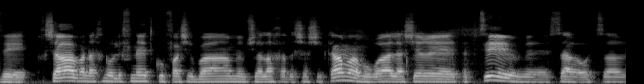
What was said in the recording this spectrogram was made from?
ועכשיו אנחנו לפני תקופה שבה ממשלה חדשה שקמה אמורה לאשר אה, תקציב שר האוצר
